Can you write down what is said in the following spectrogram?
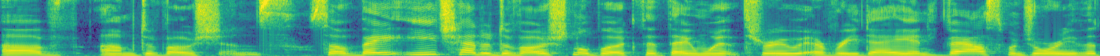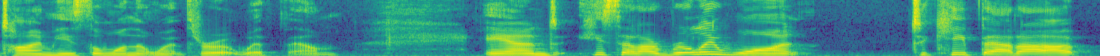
of um, devotions. So they each had a devotional book that they went through every day, and vast majority of the time he's the one that went through it with them. And he said, I really want to keep that up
